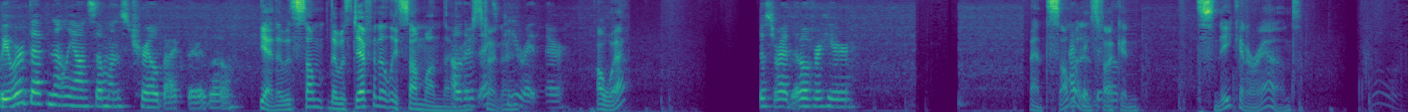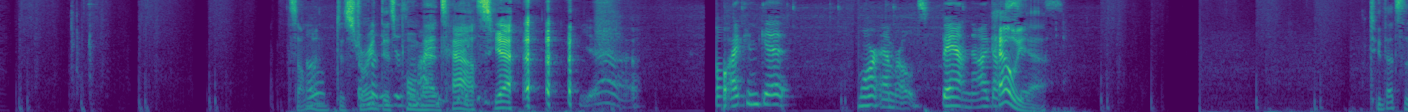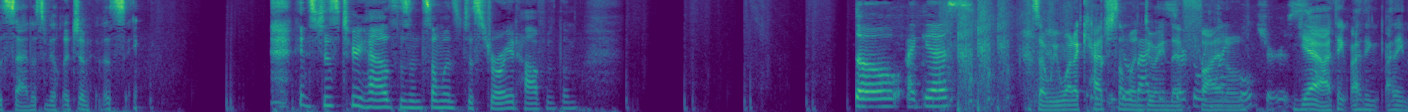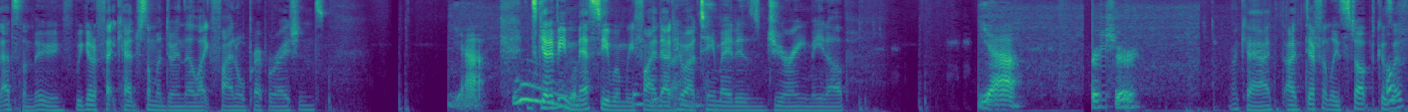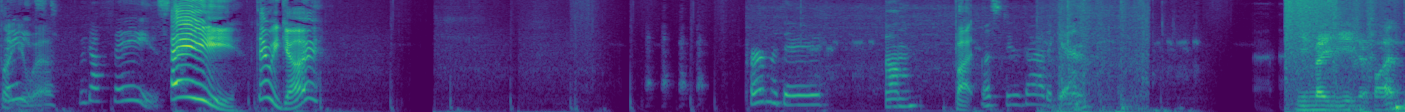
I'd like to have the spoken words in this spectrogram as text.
We were definitely on someone's trail back there, though. Yeah, there was some. There was definitely someone there. oh, there's XP right there. Oh, where? Just right over here. Man, someone is it up. fucking sneaking around. Someone Oh, destroyed this poor man's house. Yeah. Yeah. Oh, I can get more emeralds. Bam! Now I got Hell six. yeah. Dude, that's the saddest village I've ever seen. It's just two houses and someone's destroyed half of them. So I guess So we want to catch someone doing their final. Yeah, I think I think I think that's the move. We gotta catch someone doing their like final preparations. Yeah. It's gonna be messy when we find out who our teammate is during meetup. Yeah. For sure. Okay, I, I definitely stopped because oh, I thought you were. We got phased. Hey, there we go. Permaday. Um, But let's do that again. you made me in a fight.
